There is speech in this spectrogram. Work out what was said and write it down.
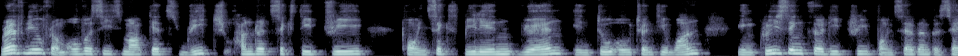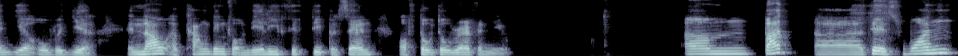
Revenue from overseas markets reached 163.6 billion yuan in 2021, increasing 33.7% year over year, and now accounting for nearly 50% of total revenue. Um, but uh, there's one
